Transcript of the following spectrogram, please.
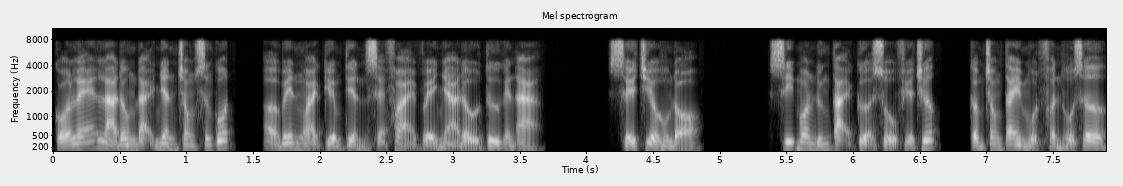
Có lẽ là đông đại nhân trong xương cốt, ở bên ngoài kiếm tiền sẽ phải về nhà đầu tư gen a xế chiều hôm đó, simon đứng tại cửa sổ phía trước, cầm trong tay một phần hồ sơ.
